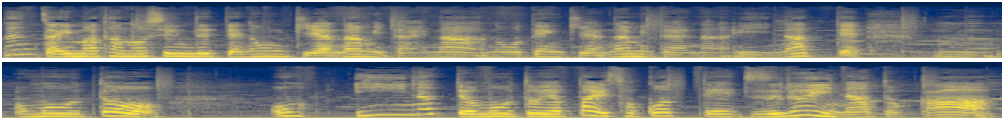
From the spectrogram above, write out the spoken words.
なんか今楽しんでてのんきやなみたいな能天気やなみたいないいなって、うん、思うといいなって思うとやっぱりそこってずるいなとか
